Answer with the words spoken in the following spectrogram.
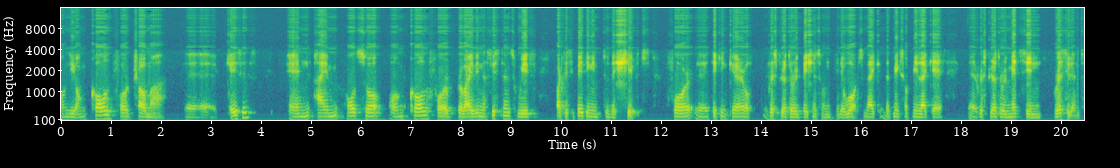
only on call for trauma uh, cases and I'm also on call for providing assistance with participating into the shifts for uh, taking care of respiratory patients on, in the wards. Like that makes of me like a, a, respiratory medicine resident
